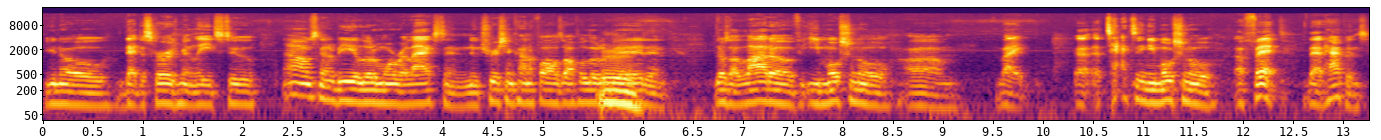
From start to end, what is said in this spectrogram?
you know, that discouragement leads to I'm just gonna be a little more relaxed, and nutrition kind of falls off a little mm. bit, and there's a lot of emotional, um, like a, a taxing emotional effect that happens.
